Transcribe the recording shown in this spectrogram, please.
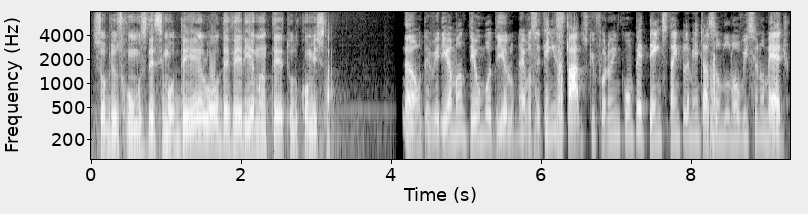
sobre os rumos desse modelo ou deveria manter tudo como está? Não, deveria manter o modelo, né? Você tem estados que foram incompetentes na implementação do novo ensino médio.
